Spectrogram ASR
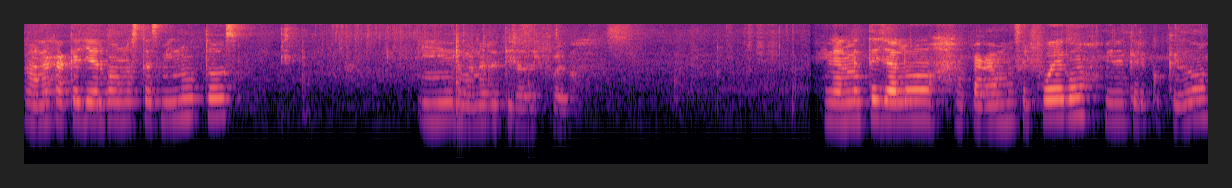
Van a dejar que hierva unos 3 minutos y lo van a retirar del fuego. Finalmente ya lo apagamos el fuego, miren qué rico quedó.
